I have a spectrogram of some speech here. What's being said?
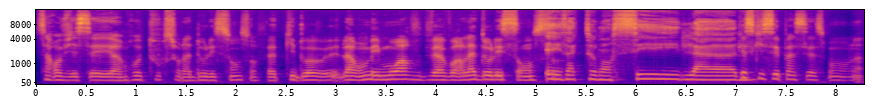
Ça revient, c'est un retour sur l'adolescence en fait, qui doit là en mémoire, vous devez avoir l'adolescence. exactement, c'est la... Qu'est-ce qui s'est passé à ce moment-là?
